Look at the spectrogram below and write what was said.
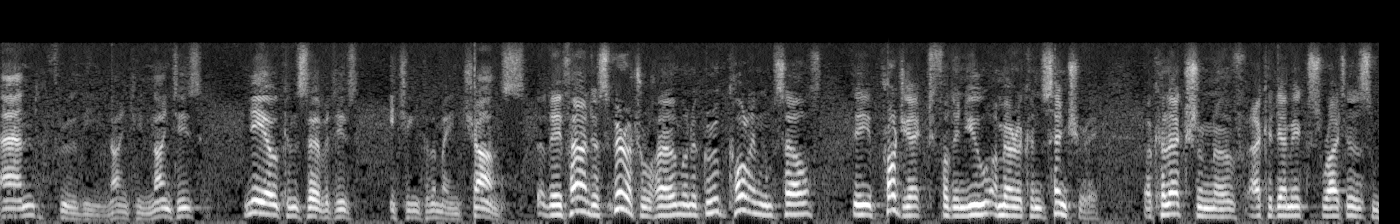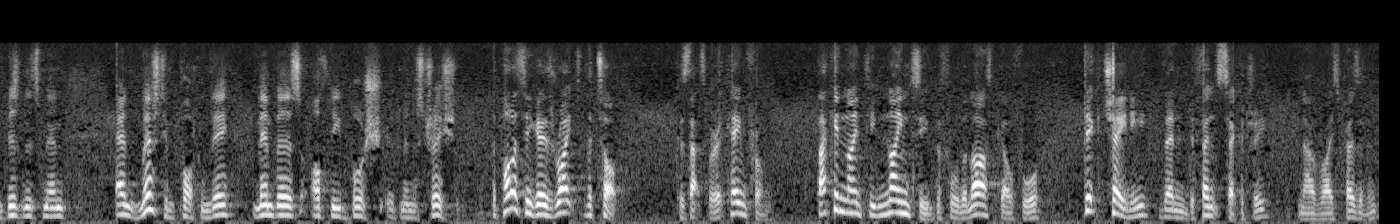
and, through the 1990s, neoconservatives itching for the main chance. They found a spiritual home in a group calling themselves the Project for the New American Century, a collection of academics, writers, and businessmen, and most importantly, members of the Bush administration. The policy goes right to the top, because that's where it came from. Back in 1990, before the last Gulf War, Dick Cheney, then Defense Secretary, now Vice President,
